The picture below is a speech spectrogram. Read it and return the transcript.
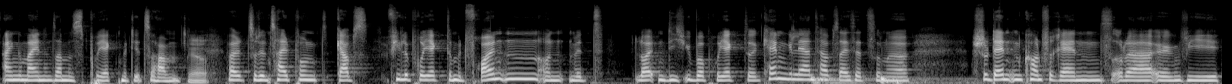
ein gemeinsames Projekt mit dir zu haben. Ja. Weil zu dem Zeitpunkt gab es viele Projekte mit Freunden und mit Leuten, die ich über Projekte kennengelernt habe, sei es jetzt so eine Studentenkonferenz oder irgendwie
